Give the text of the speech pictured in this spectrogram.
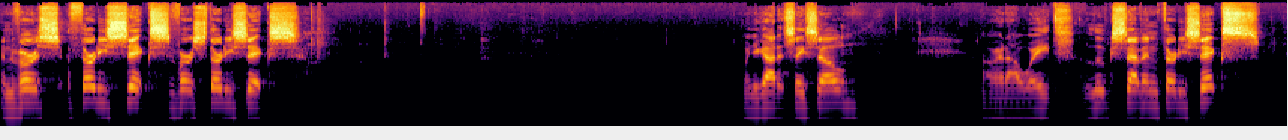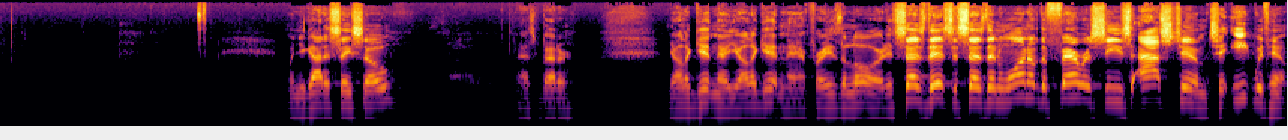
and verse 36. Verse 36. When you got it, say so. All right, I'll wait. Luke 7 36. When you got to say so. That's better. Y'all are getting there. Y'all are getting there. Praise the Lord. It says this it says, Then one of the Pharisees asked him to eat with him.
